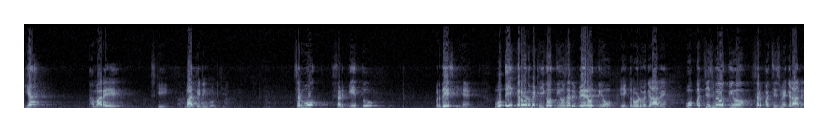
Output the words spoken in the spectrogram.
या हमारे इसकी मार्केटिंग बोर्ड की। सर, वो सड़कें तो प्रदेश की हैं। वो एक करोड़ में ठीक होती हो, सर रिपेयर होती हो, एक करोड़ में करा दें। वो पच्चीस में होती हो, सर, पच्चीस में करा दें।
